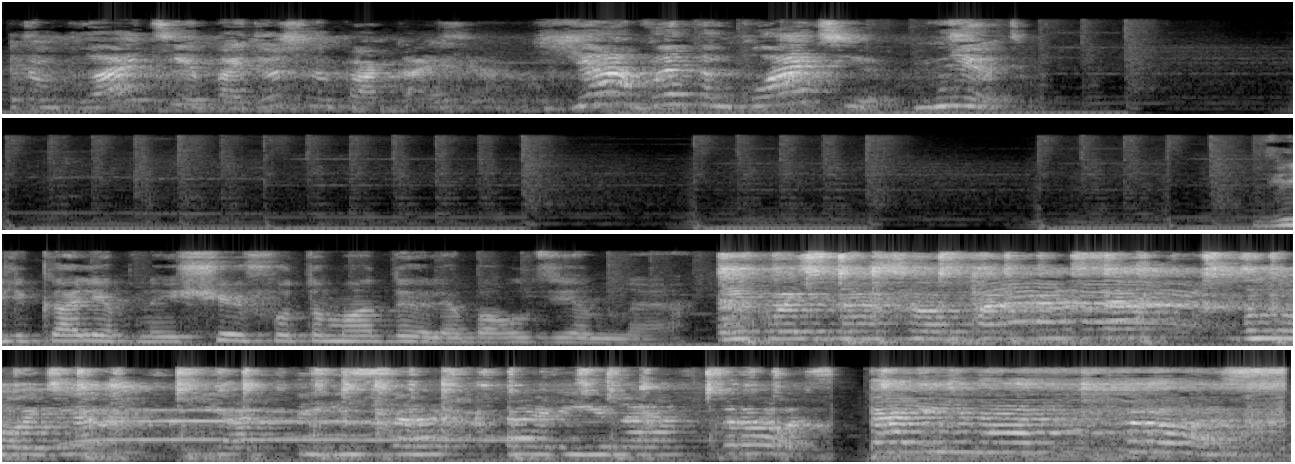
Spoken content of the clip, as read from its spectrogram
В этом платье пойдешь на показе. Я в этом платье? Нет. Великолепно, еще и фотомодель обалденная. Гость нашего показа блогер и актриса Карина Кросс. Карина Кросс.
